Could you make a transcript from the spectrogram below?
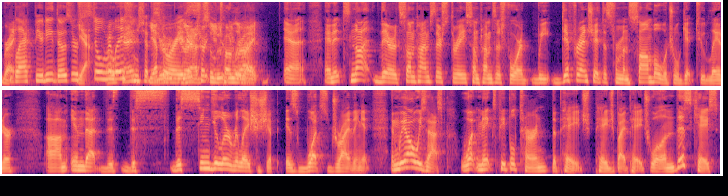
Right. Black Beauty, those are Yeah. still Okay. relationship Yep. stories. You're You're, you're absolutely totally right. right. And, and it's not there. Sometimes there's three, sometimes there's four. We differentiate this from ensemble, which we'll get to later. Um, in that this this this singular relationship is what's driving it, and we always ask what makes people turn the page, page by page. Well, in this case,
